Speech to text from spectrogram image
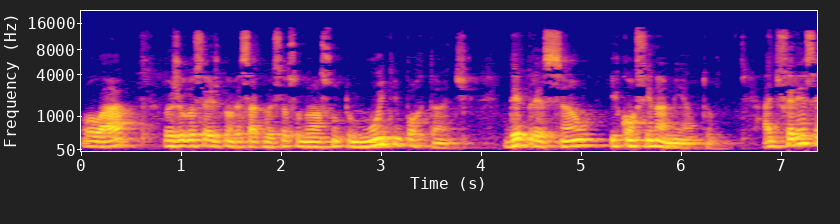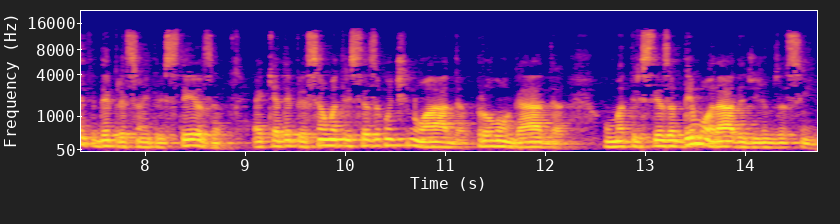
Olá, hoje eu gostaria de conversar com você sobre um assunto muito importante: depressão e confinamento. A diferença entre depressão e tristeza é que a depressão é uma tristeza continuada, prolongada, uma tristeza demorada, diríamos assim.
